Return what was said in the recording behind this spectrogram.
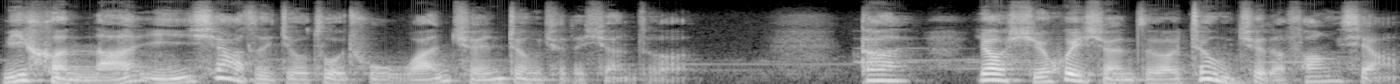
你很难一下子就做出完全正确的选择，但要学会选择正确的方向。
